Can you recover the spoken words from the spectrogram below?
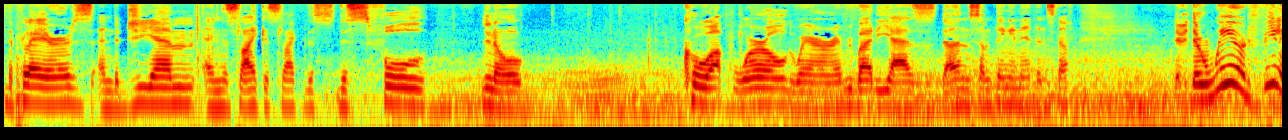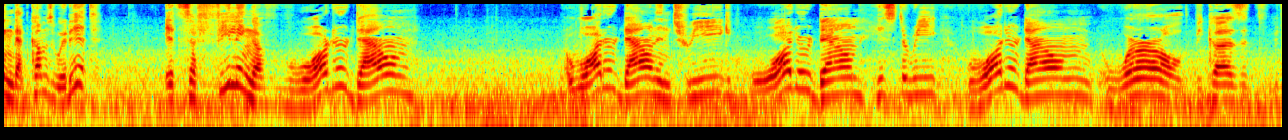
the players and the GM, and it's like it's like this this full, you know, co-op world where everybody has done something in it and stuff. The, the weird feeling that comes with it, it's a feeling of watered down watered down intrigue, watered down history, watered down world because it, it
